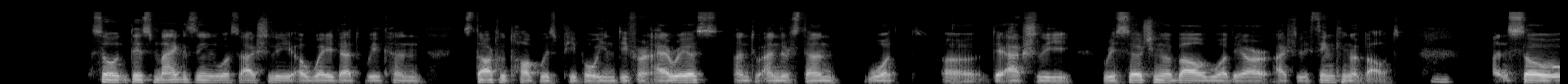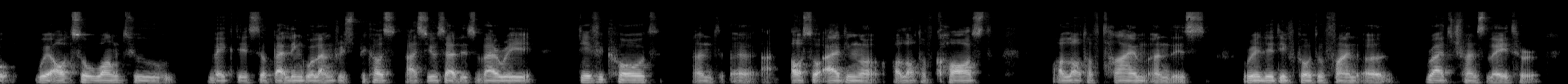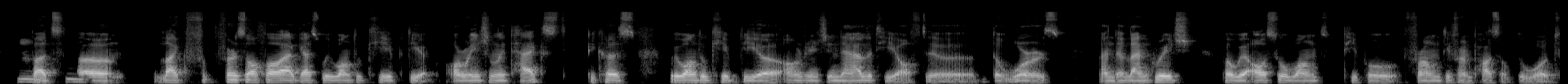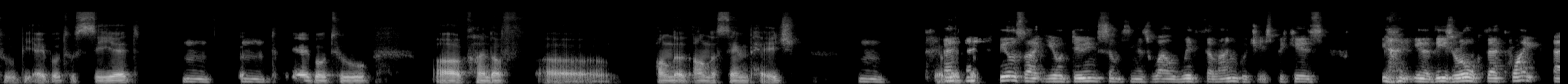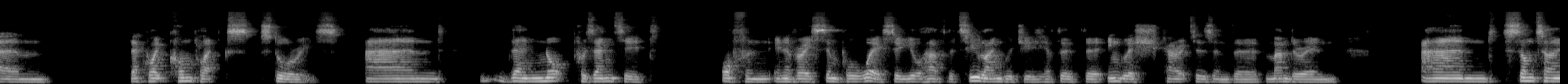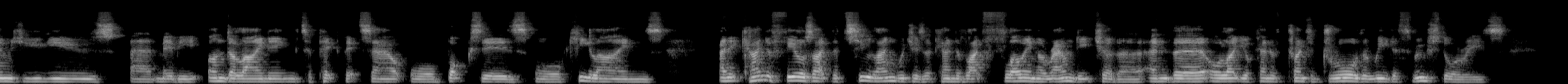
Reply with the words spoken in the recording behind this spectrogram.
So this magazine was actually a way that we can start to talk with people in different areas and to understand what uh, they're actually researching about, what they are actually thinking about. Mm. And so we also want to make this a bilingual language because, as you said, it's very difficult and uh, also adding a, a lot of cost, a lot of time, and it's really difficult to find a right translator. Mm. But um, like first of all, I guess we want to keep the original text because we want to keep the uh, originality of the the words and the language. But we also want people from different parts of the world to be able to see it, mm. to be able to uh, kind of uh, on the on the same page. Mm. And, and, it feels like you're doing something as well with the languages because you know these are all they're quite um, they're quite complex stories and they're not presented often in a very simple way. So you'll have the two languages, you have the, the English characters and the Mandarin, and sometimes you use uh, maybe underlining to pick bits out or boxes or key lines. And it kind of feels like the two languages are kind of like flowing around each other and the or like you're kind of trying to draw the reader through stories.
